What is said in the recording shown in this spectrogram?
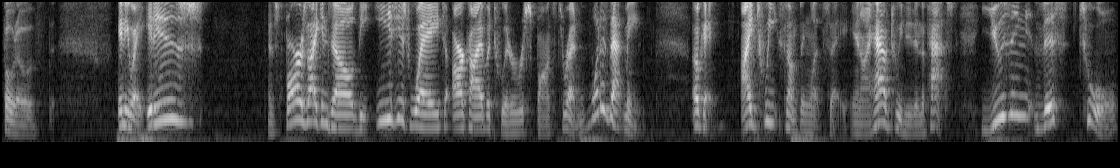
photo of. The... Anyway, it is, as far as I can tell, the easiest way to archive a Twitter response thread. What does that mean? Okay, I tweet something, let's say, and I have tweeted in the past. Using this tool,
